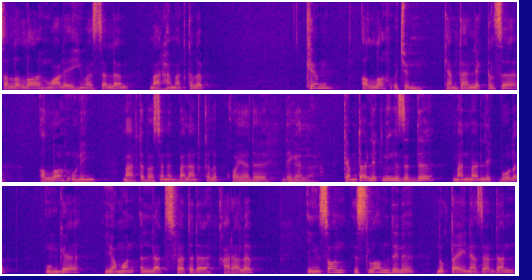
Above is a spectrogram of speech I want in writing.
sollallohu alayhi vasallam marhamat qilib kim Alloh uchun kamtarlik qilsa Alloh uning martabasini baland qilib qo'yadi deganlar. Kamtarlikning ziddi manmanlik bo'lib unga yomon illat sifatida qaralib inson islom dini nuqtai nazardan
